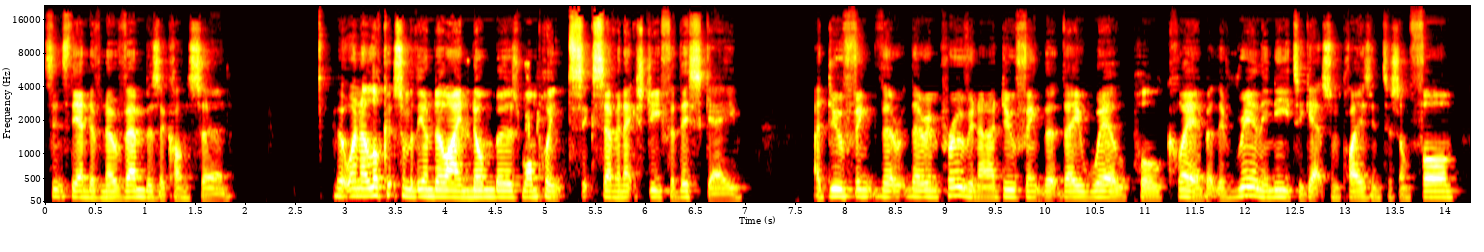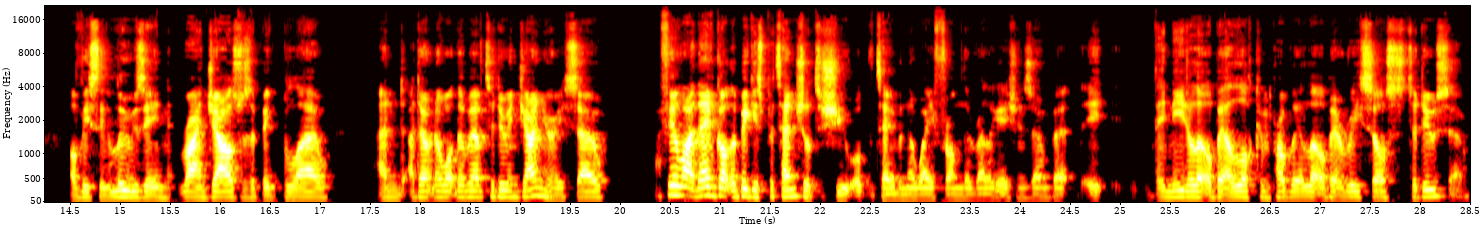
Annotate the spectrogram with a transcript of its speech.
since the end of November is a concern. But when I look at some of the underlying numbers, 1.67 xG for this game, I do think that they're improving, and I do think that they will pull clear. But they really need to get some players into some form. Obviously, losing Ryan Giles was a big blow, and I don't know what they'll be able to do in January. So I feel like they've got the biggest potential to shoot up the table and away from the relegation zone, but it, they need a little bit of luck and probably a little bit of resources to do so.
